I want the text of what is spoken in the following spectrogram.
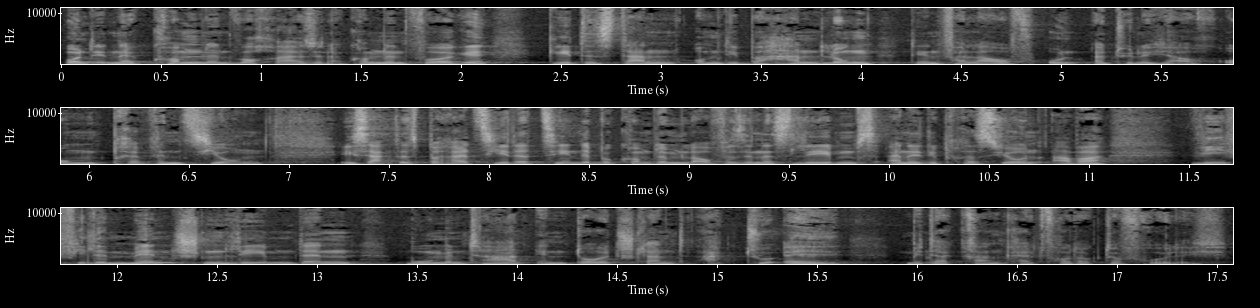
Und in der kommenden Woche, also in der kommenden Folge, geht es dann um die Behandlung, den Verlauf und natürlich auch um Prävention. Ich sagte es bereits, jeder Zehnte bekommt im Laufe seines Lebens eine Depression. Aber wie viele Menschen leben denn momentan in Deutschland aktuell mit der Krankheit, Frau Dr. Fröhlich?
